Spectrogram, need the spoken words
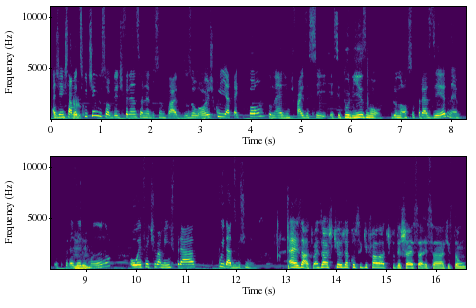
A gente estava discutindo sobre a diferença né, do santuário do zoológico e até que ponto né, a gente faz esse, esse turismo para o nosso prazer, né? O prazer Uhum. humano, ou efetivamente para cuidar dos bichinhos. É, exato, mas eu acho que eu já consegui falar, tipo, deixar essa, essa questão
